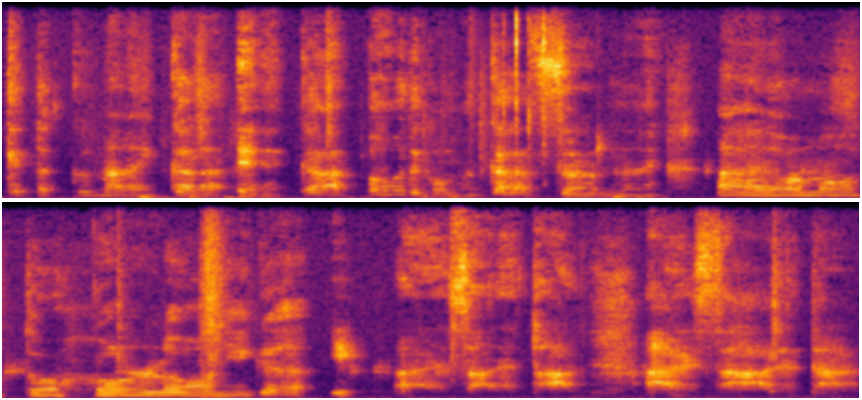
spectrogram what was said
けたくないから笑顔でごまかさない。愛はもっとほろ苦い愛された。愛された。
